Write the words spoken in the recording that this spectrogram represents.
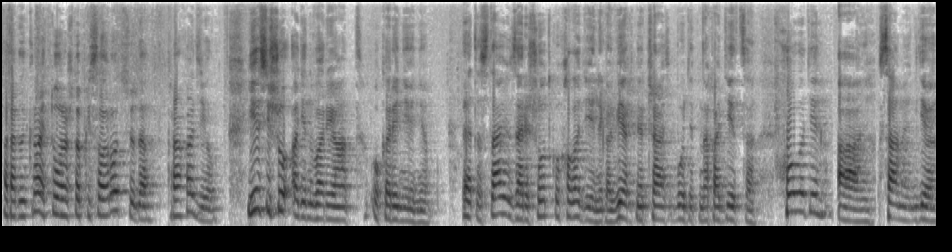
А так накрывать тоже, чтобы кислород сюда проходил. Есть еще один вариант укоренения это ставить за решетку холодильника. Верхняя часть будет находиться в холоде, а сами, где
